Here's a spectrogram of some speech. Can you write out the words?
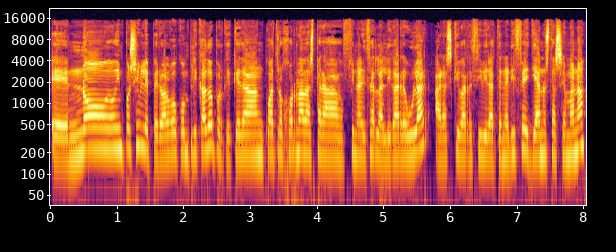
Eh, no imposible, pero algo complicado porque quedan cuatro jornadas para finalizar la liga regular. Araski va a recibir a Tenerife ya no esta semana,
